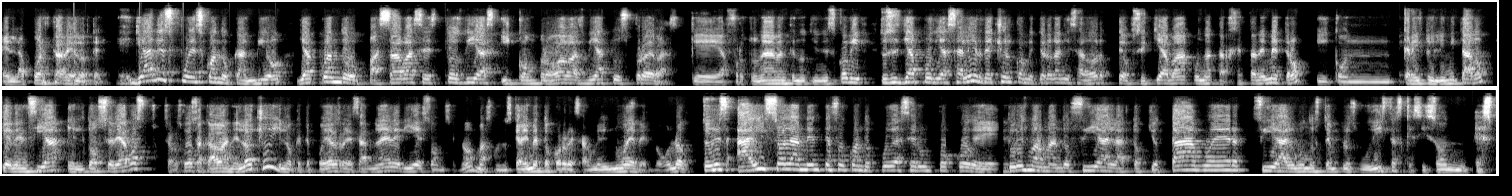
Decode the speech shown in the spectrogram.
en la puerta del hotel. Ya después, cuando cambió, ya cuando pasabas estos días y comprobabas vía tus pruebas que afortunadamente no tienes COVID, entonces ya podías salir. De hecho, el comité organizador te obsequiaba una tarjeta de metro y con crédito ilimitado que vencía el 12 de agosto. O sea, los juegos acababan el 8 y lo que te podías regresar 9, 10, 11, ¿no? Más o menos, que a mí me tocó regresarme el 9, luego, luego. Entonces, ahí solamente fue cuando pude hacer un poco de turismo armando. Fui a la Tokyo Tower, fui a algunos templos budistas que sí son espectaculares.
